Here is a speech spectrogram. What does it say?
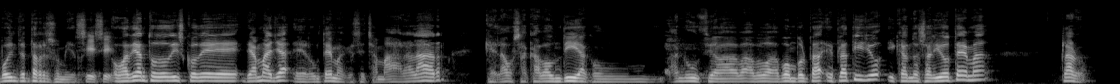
vou intentar resumir. Sí, sí. O adianto do disco de, de Amaya era un tema que se chamaba Aralar, que la o sacaba un día con anuncio a, a, a bombo e platillo, e cando saliu o tema, claro,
